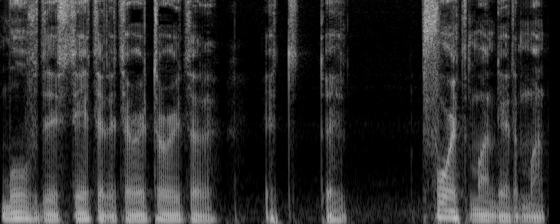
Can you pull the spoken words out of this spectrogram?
move the state of the territory to its, the fourth Monday of the month.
